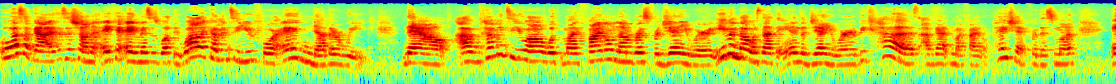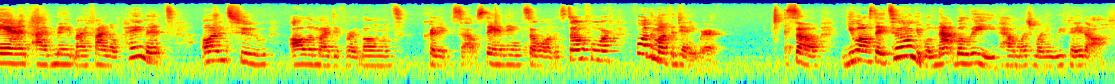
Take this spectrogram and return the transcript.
What's up guys, this is Shauna aka Mrs. Wealthy Wallet coming to you for another week. Now, I'm coming to you all with my final numbers for January, even though it's not the end of January because I've gotten my final paycheck for this month and I've made my final payments onto all of my different loans, credits outstanding, so on and so forth for the month of January. So, you all stay tuned, you will not believe how much money we paid off.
